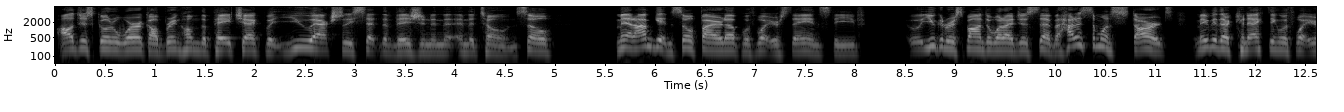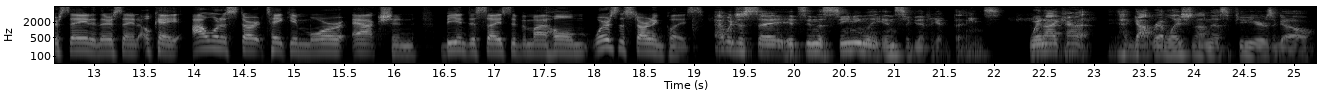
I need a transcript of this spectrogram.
I'll just go to work. I'll bring home the paycheck, but you actually set the vision and the, and the tone. So, man, I'm getting so fired up with what you're saying, Steve well, you can respond to what I just said, but how does someone start? Maybe they're connecting with what you're saying and they're saying, okay, I want to start taking more action, being decisive in my home. Where's the starting place? I would just say it's in the seemingly insignificant things. When I kind of got revelation on this a few years ago,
